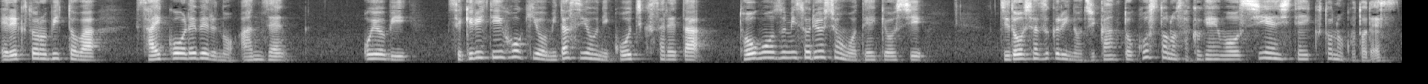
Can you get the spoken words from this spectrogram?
エレクトロビットは最高レベルの安全、及びセキュリティ法規を満たすように構築された統合済みソリューションを提供し、自動車作りの時間とコストの削減を支援していくとのことです。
